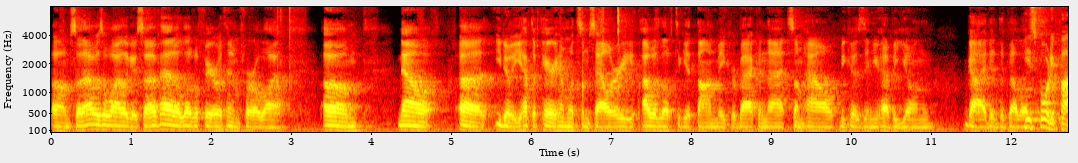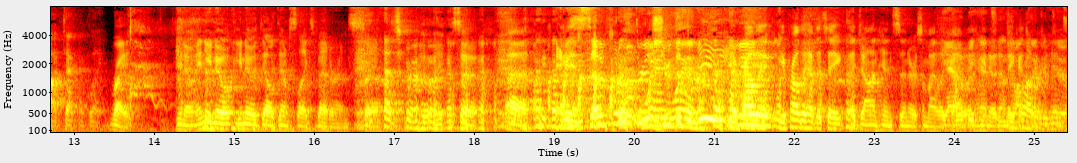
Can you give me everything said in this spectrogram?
Um, so that was a while ago. So I've had a love affair with him for a while. Um, now, uh, you know, you have to pair him with some salary. I would love to get Thon Maker back in that somehow because then you have a young guy to develop. He's 45 technically. right. You know, and you know, you know, Dell Demps likes veterans. So that's right. So uh, And he's seven foot of three, shoot the three. I you mean, probably you probably have to take a John Henson or somebody like Yeah, that, would be you know, to make I'd it probably through. do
